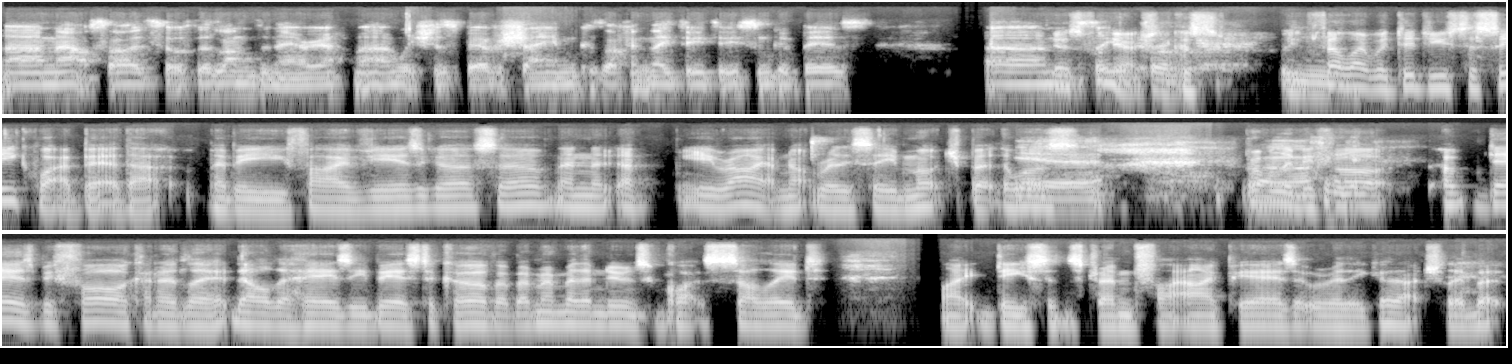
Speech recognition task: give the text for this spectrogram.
um, outside sort of the London area, uh, which is a bit of a shame because I think they do do some good beers. Um, it's funny actually because it Mm. felt like we did used to see quite a bit of that maybe five years ago or so. And uh, you're right, I've not really seen much, but there was Yeah. probably Well, before uh, days before kind of like all the hazy beers took over. But I remember them doing some quite solid, like decent strength like IPAs that were really good actually. But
